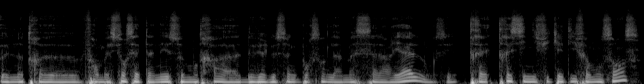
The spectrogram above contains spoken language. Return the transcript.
notre formation cette année se montrera à 2,5% de la masse salariale, donc c'est très, très significatif à mon sens.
